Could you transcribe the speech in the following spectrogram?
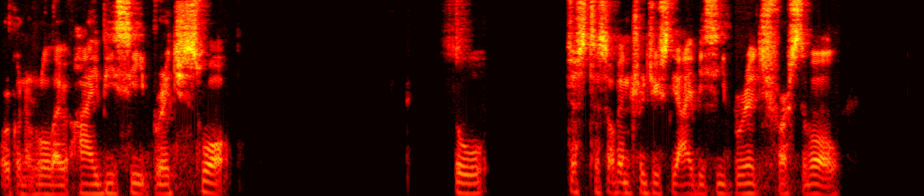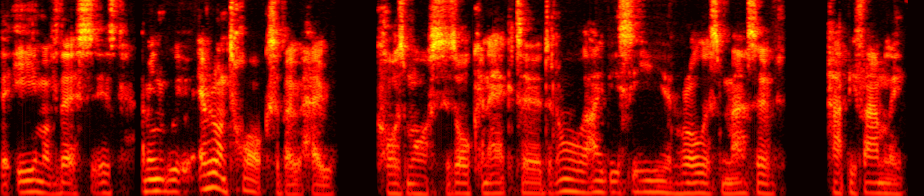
we're going to roll out IBC Bridge Swap. So just to sort of introduce the IBC bridge, first of all, the aim of this is I mean, we, everyone talks about how Cosmos is all connected and oh, IBC and we're all this massive happy family.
